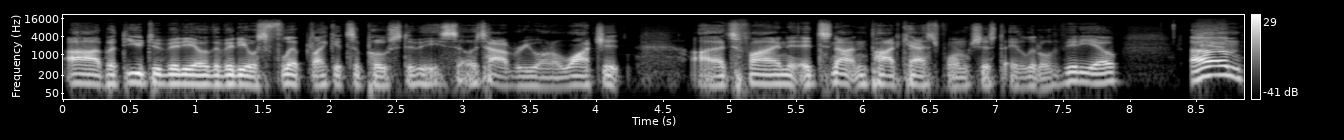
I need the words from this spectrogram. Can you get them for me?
uh, but the YouTube video, the video is flipped like it's supposed to be. So it's however you want to watch it. Uh, that's fine. It's not in podcast form, it's just a little video. Um,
